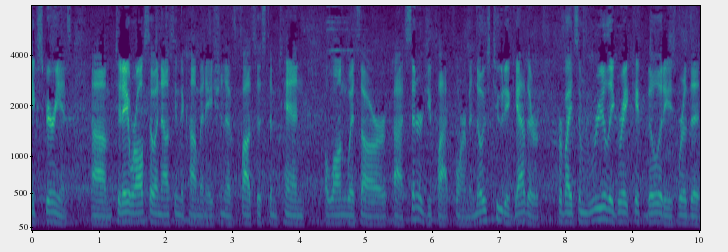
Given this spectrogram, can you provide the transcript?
experience. Um, today we're also announcing the combination of Cloud System 10 along with our uh, Synergy platform, and those two together provide some really great capabilities where the,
